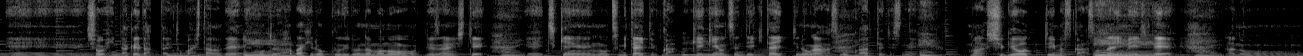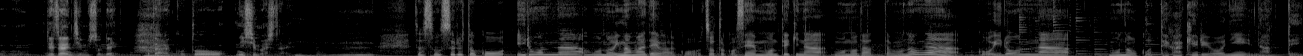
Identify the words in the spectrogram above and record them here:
えー、商品だけだったりとかしたので、もっと幅広くいろんなものをデザインして、はい、えー、知見を積みたいというか、経験を積んでいきたいっていうのがすごくあってですね、はい、まあ修行って言いますか、そんなイメージで、えーはい、あのデザイン事務所で働くことにしましたね。じゃそうするとこういろんなもの今まではこうちょっとこう専門的なものだったものがこういろんなものをこう手掛けるようになっていっ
